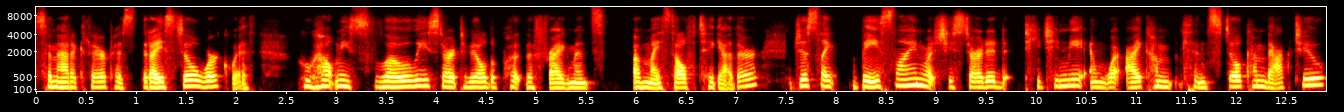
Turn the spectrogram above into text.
somatic therapist that I still work with, who helped me slowly start to be able to put the fragments of myself together just like baseline what she started teaching me and what i come can still come back to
